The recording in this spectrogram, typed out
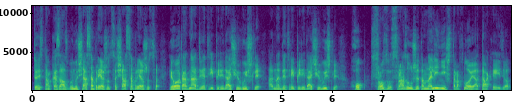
То есть там, казалось бы, ну сейчас обрежутся, сейчас обрежутся. И вот одна, две, три передачи вышли, одна, две, три передачи вышли. Хоп, сразу, сразу уже там на линии штрафной атака идет.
